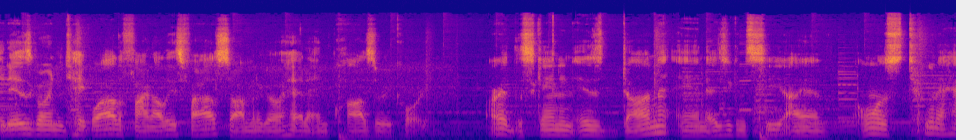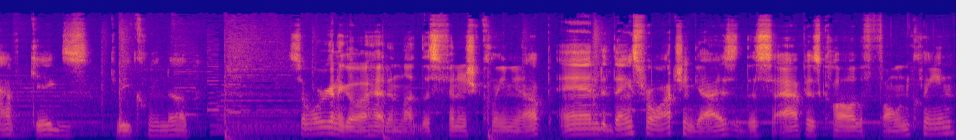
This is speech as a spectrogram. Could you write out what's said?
It is going to take a while to find all these files, so I'm going to go ahead and pause the recording. Alright, the scanning is done, and as you can see, I have almost two and a half gigs to be cleaned up. So we're going to go ahead and let this finish cleaning up. And thanks for watching, guys. This app is called PhoneClean.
